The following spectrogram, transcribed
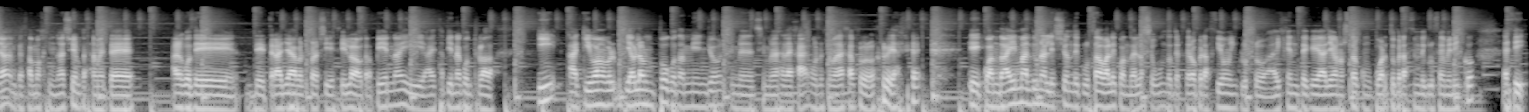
ya empezamos gimnasio, empezamos a meter algo de, de tralla, por así decirlo, a la otra pierna y a esta pierna controlada. Y aquí vamos, voy a hablar un poco también yo, si me, si me vas a dejar, bueno, si me vas a dejar, pero lo voy a hacer. Que cuando hay más de una lesión de cruzado, ¿vale? Cuando es la segunda o tercera operación, incluso hay gente que ha llegado a nosotros con cuarta operación de cruzado de menisco. Es decir,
